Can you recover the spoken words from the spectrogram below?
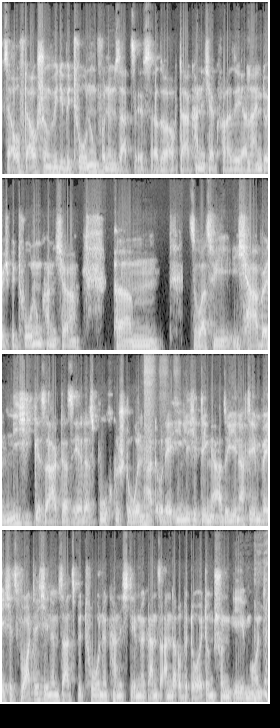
Sehr oft auch schon, wie die Betonung von einem Satz ist. Also auch da kann ich ja quasi allein durch Betonung kann ich ja ähm, sowas wie, ich habe nicht gesagt, dass er das Buch gestohlen hat oder ähnliche Dinge. Also je nachdem, welches Wort ich in einem Satz betone, kann ich dem eine ganz andere Bedeutung schon geben. Und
